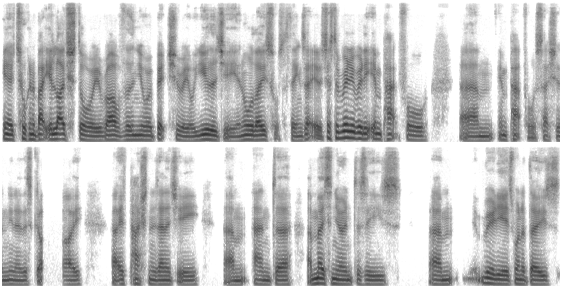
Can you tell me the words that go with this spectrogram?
you know talking about your life story rather than your obituary or eulogy and all those sorts of things. It was just a really really impactful um, impactful session. You know this guy uh, his passion his energy um, and uh, a motor neuron disease um, really is one of those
